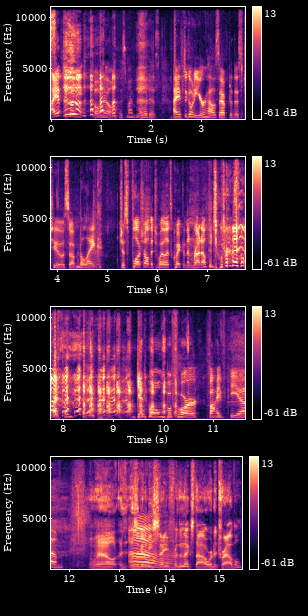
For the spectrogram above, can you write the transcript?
I have to go to. Oh no, that's my. Oh, it is. I have to go to your house after this too, so I'm gonna like just flush all the toilets quick and then run out the door so I can get home before 5 p.m. Well, is, is it going to be safe for the ah. next hour to travel?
